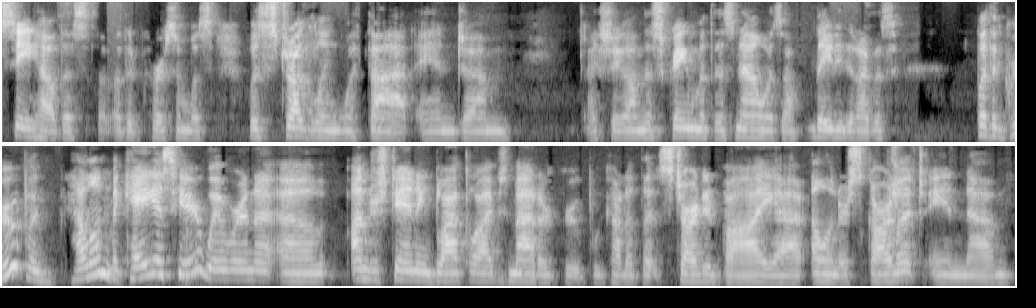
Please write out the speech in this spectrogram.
see how this other person was, was struggling with that. And um, actually on the screen with us now is a lady that I was with a group and Helen McKay is here. We were in a, Understanding Black Lives Matter group. We kind of that started by uh, Eleanor Scarlett in um,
